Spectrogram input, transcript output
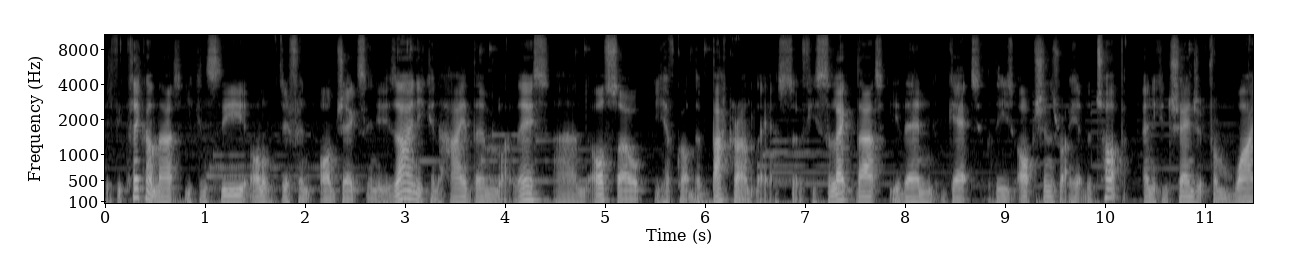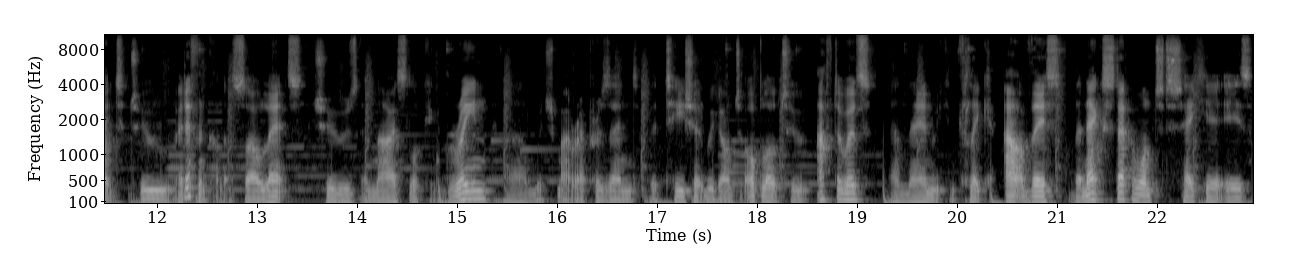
If you click on that, you can see all of the different objects in your design. You can hide them like this. And also you have got the background layer. So if you select that, you then get these options right here at the top and you can change it from white to a different color. So let's choose a nice looking green, um, which might represent the t-shirt we're going to upload to afterwards. And then we can click out of this. The next step I wanted to take here is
